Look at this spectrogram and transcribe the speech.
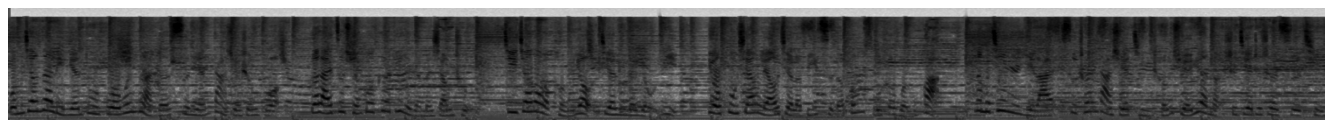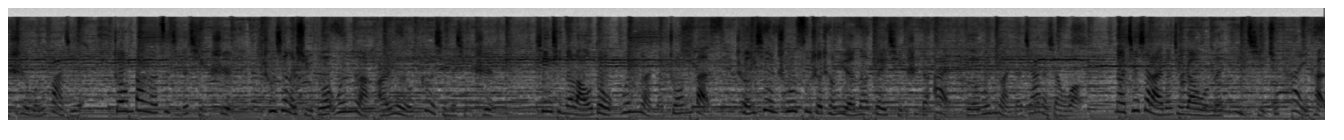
我们将在里面度过温暖的四年大学生活，和来自全国各地的人们相处，既交到了朋友，建立了友谊，又互相了解了彼此的风俗和文化。那么近日以来，四川大学锦城学院呢，是借着这次寝室文化节，装扮了自己的寝室，出现了许多温暖而又有个性的寝室。辛勤的劳动，温暖的装扮，呈现出宿舍成员呢对寝室的爱和温暖的家的向往。那接下来呢，就让我们一起去看一看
